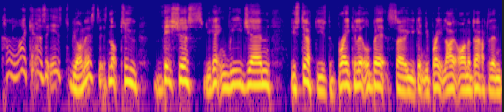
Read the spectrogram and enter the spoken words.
kind of like it as it is, to be honest. It's not too vicious. You're getting regen. You still have to use the brake a little bit, so you're getting your brake light on. I don't have to then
